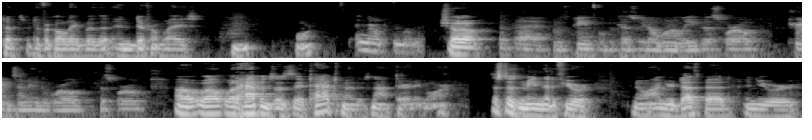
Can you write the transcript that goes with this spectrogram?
difficulty with it in different ways. Mm-hmm. More? Not at the moment. Shoto. That was painful because we don't want to leave this world, transcending the world, this world. Oh well, what happens is the attachment is not there anymore. This doesn't mean that if you were, you know, on your deathbed and you were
